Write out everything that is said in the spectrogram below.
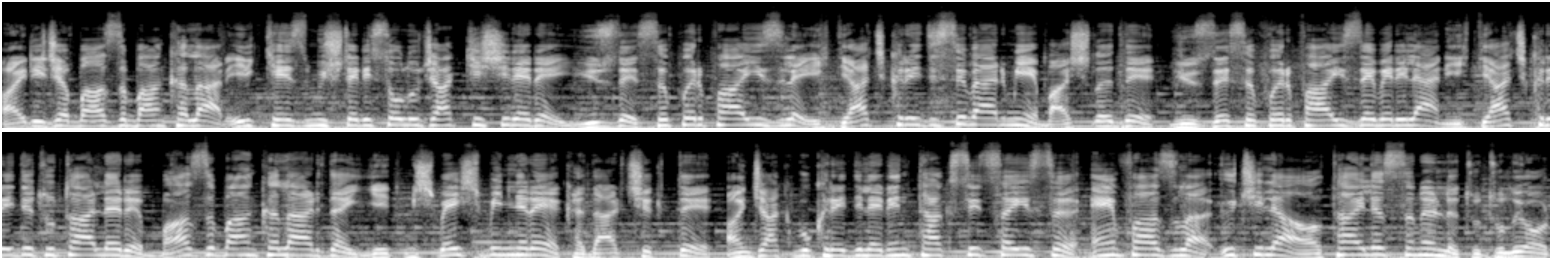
Ayrıca bazı bankalar ilk kez müşterisi olacak kişilere %0 faizle ihtiyaç kredisi vermeye başladı. %0 faizle verilen ihtiyaç kredi tutarları bazı bankalarda 75 bin liraya kadar çıktı. Ancak bu kredilerin taksit sayısı en fazla 3 ila 6 ayla sınırlı tutuluyor.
